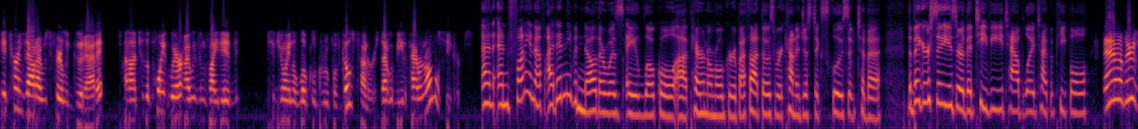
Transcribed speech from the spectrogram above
it turns out I was fairly good at it uh, to the point where I was invited to join a local group of ghost hunters. That would be the paranormal seekers. And and funny enough, I didn't even know there was a local uh, paranormal group. I thought those were kind of just exclusive to the the bigger cities or the TV tabloid type of people. Now there's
